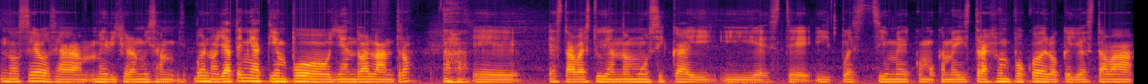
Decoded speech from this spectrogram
no sé, o sea, me dijeron mis amigos, bueno, ya tenía tiempo yendo al antro. Ajá. Eh, estaba estudiando música y, y, este, y pues sí me, como que me distraje un poco de lo que yo estaba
